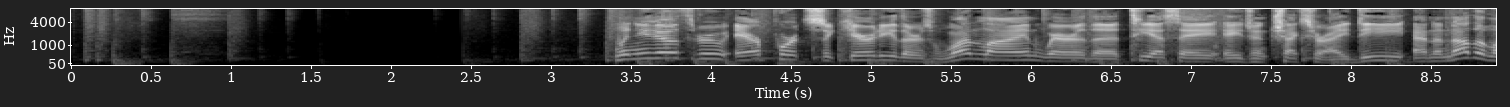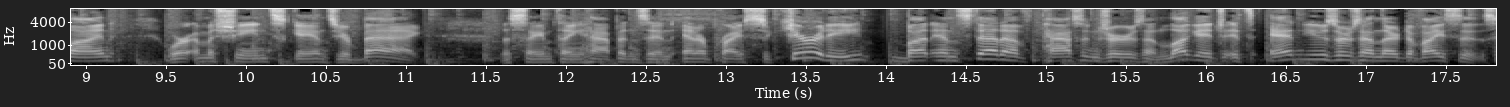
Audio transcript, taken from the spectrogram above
When you go through airport security, there's one line where the TSA agent checks your ID and another line where a machine scans your bag. The same thing happens in enterprise security, but instead of passengers and luggage, it's end users and their devices.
